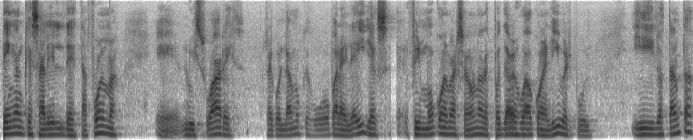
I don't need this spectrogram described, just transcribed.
tengan que salir de esta forma. Eh, Luis Suárez, recordamos que jugó para el Ajax, eh, firmó con el Barcelona después de haber jugado con el Liverpool. Y los tantas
